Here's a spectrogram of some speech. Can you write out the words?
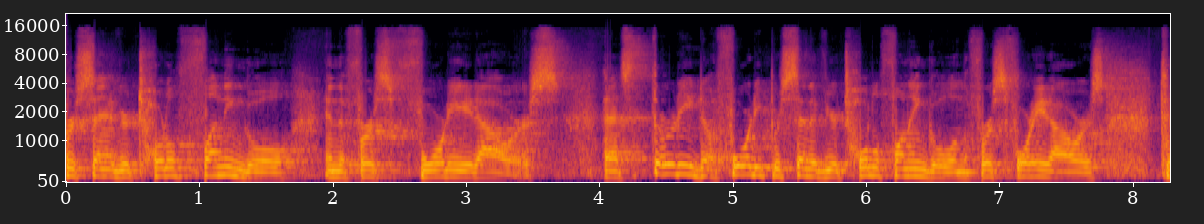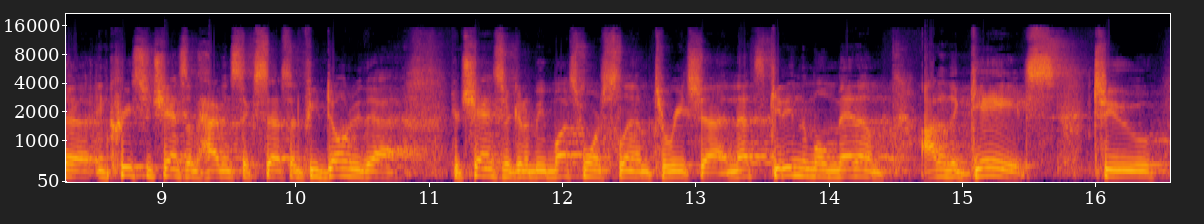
percent of your total funding goal in the first 48 hours. That's 30 to 40% of your total funding goal in the first 48 hours to increase your chance of having success. And if you don't do that, your chances are going to be much more slim to reach that. And that's getting the momentum out of the gates to,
